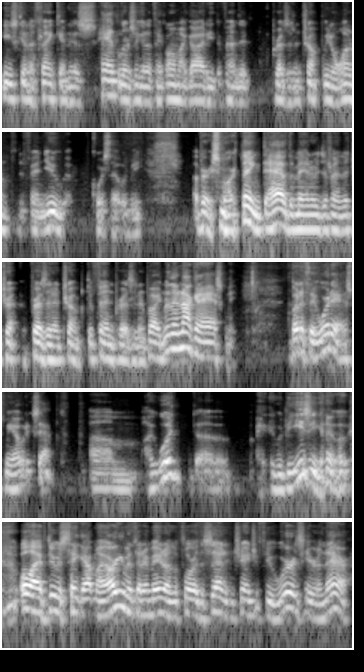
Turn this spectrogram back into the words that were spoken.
he's going to think, and his handlers are going to think, oh my God, he defended President Trump. We don't want him to defend you. Of course, that would be a very smart thing to have the man who defended Trump, President Trump defend President Biden. They're not going to ask me. But if they were to ask me, I would accept. Um, I would. Uh, it would be easy. All I have to do is take out my argument that I made on the floor of the Senate and change a few words here and there.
